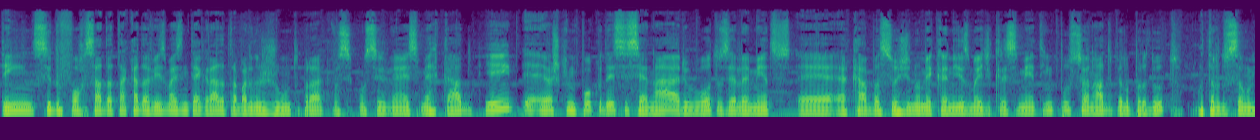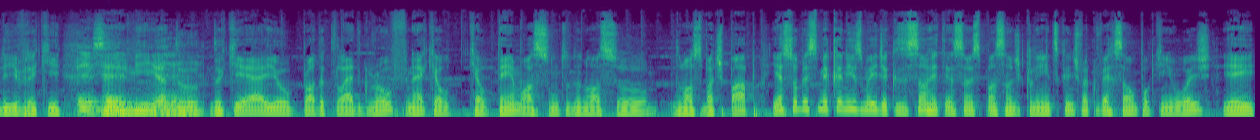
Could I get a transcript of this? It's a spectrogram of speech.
tem sido forçada a estar cada vez mais integrada, trabalhando junto para que você consiga ganhar esse mercado. E aí, é, eu acho que um pouco desse cenário, outros elementos, é, acaba surgindo um mecanismo aí de crescimento impulsionado pelo produto. Uma tradução livre aqui é, é minha do, do que é aí o Product Led Growth Growth, né, que é o, que é o tema, o assunto do nosso, do nosso bate-papo. E é sobre esse mecanismo aí de aquisição, retenção e expansão de clientes que a gente vai conversar um pouquinho hoje. E aí,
